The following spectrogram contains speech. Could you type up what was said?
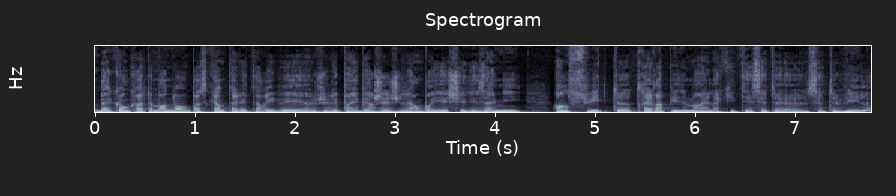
ben, Concrètement, non, parce que quand elle est arrivée, euh, je ne l'ai pas hébergée, je l'ai envoyée chez des amis. Ensuite, très rapidement, elle a quitté cette, cette ville.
